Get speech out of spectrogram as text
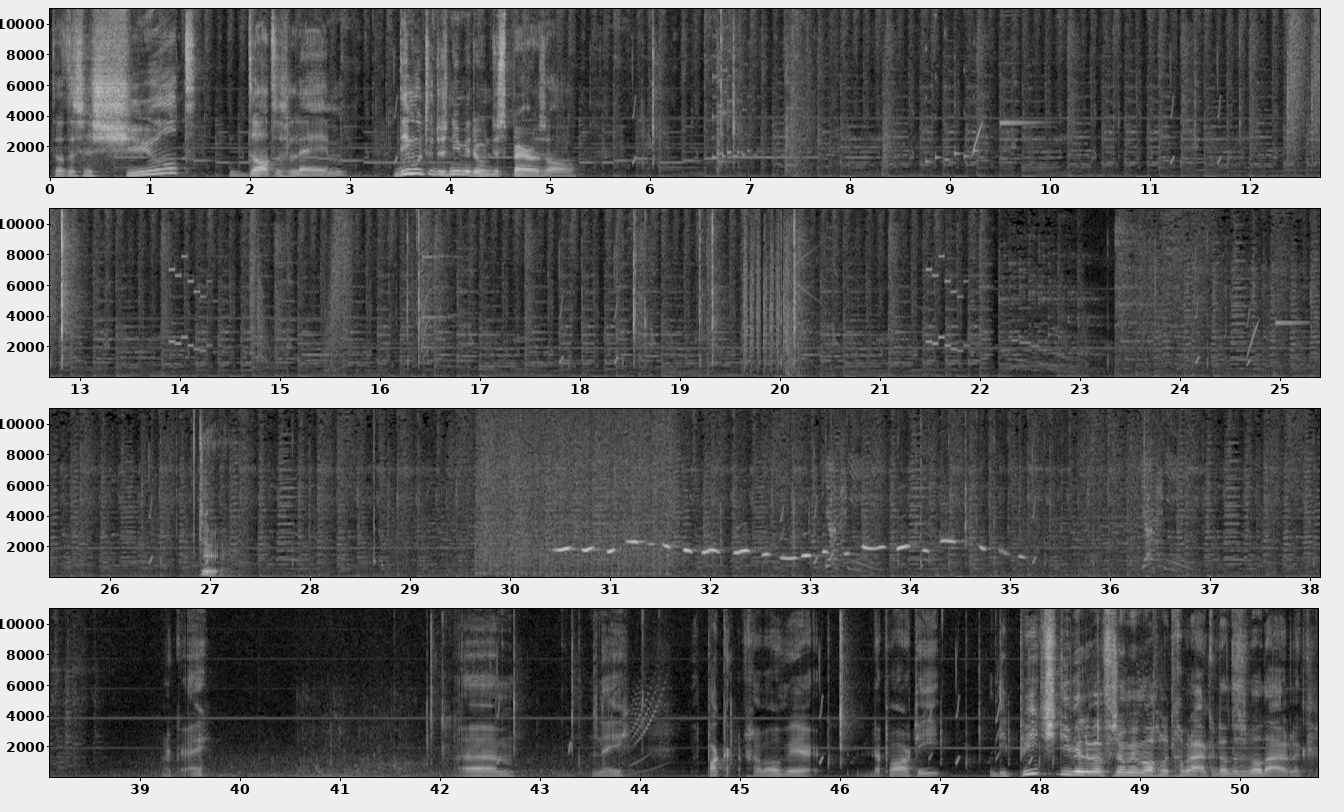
Dat is een shield. Dat is lame. Die moeten we dus niet meer doen, de Sparrows al. Oké. Ehm, nee. We pakken gewoon weer de party. Die Peach, die willen we zo min mogelijk gebruiken. Dat is wel duidelijk.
